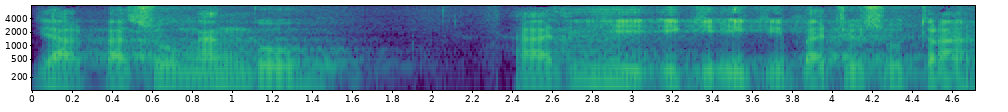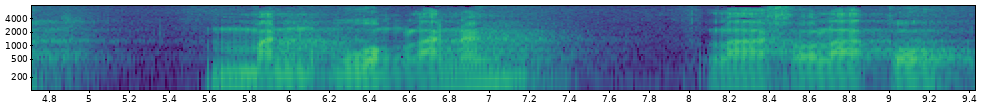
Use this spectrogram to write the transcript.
yalbasu nganggo. Hadihi iki-iki baju sutra man wong lanang la kholako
